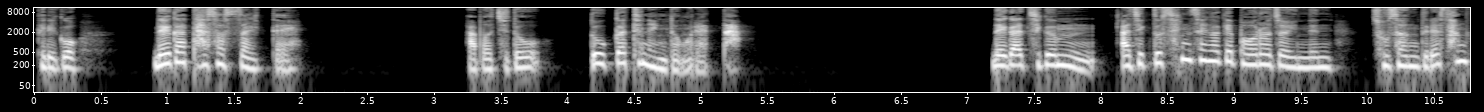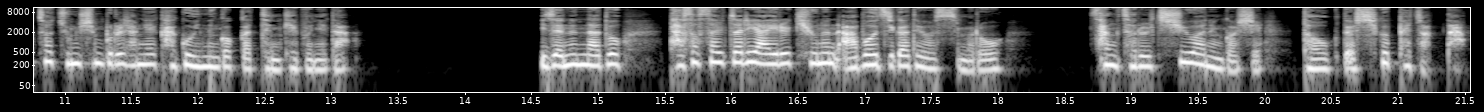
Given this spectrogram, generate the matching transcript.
그리고 내가 다섯 살 때 아버지도 똑같은 행동을 했다. 내가 지금 아직도 생생하게 벌어져 있는 조상들의 상처 중심부를 향해 가고 있는 것 같은 기분이다. 이제는 나도 다섯 살짜리 아이를 키우는 아버지가 되었으므로 상처를 치유하는 것이 더욱더 시급해졌다.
